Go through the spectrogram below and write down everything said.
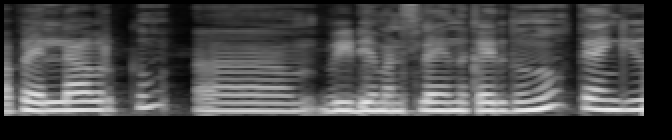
അപ്പോൾ എല്ലാവർക്കും വീഡിയോ മനസ്സിലായെന്ന് കരുതുന്നു. താങ്ക്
